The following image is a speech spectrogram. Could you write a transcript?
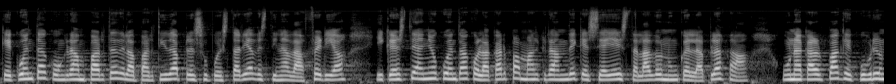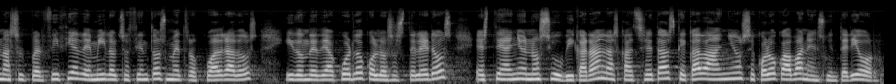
que cuenta con gran parte de la partida presupuestaria destinada a feria y que este año cuenta con la carpa más grande que se haya instalado nunca en la plaza, una carpa que cubre una superficie de 1.800 metros cuadrados y donde, de acuerdo con los hosteleros, este año no se ubicarán las casetas que cada año se colocaban en su interior.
